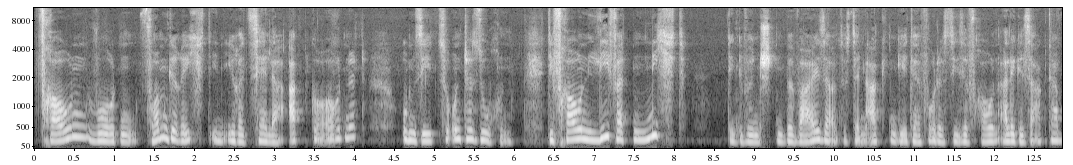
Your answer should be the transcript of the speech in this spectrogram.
Frauen wurden vom Gericht in ihre Zelle abgeordnet, um sie zu untersuchen. Die Frauen lieferten nicht den gewünschten Beweise. Also aus den Akten geht hervor, dass diese Frauen alle gesagt haben,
